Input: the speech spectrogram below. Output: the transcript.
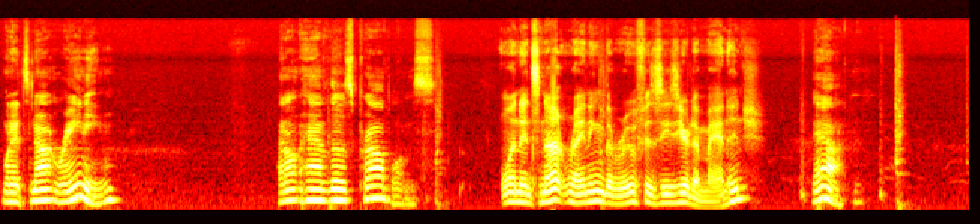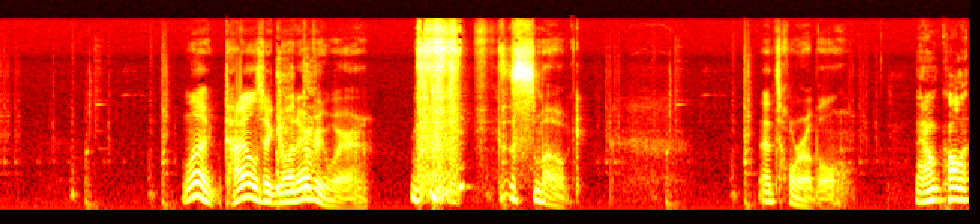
When it's not raining, I don't have those problems. when it's not raining, the roof is easier to manage. Yeah, Look, tiles are going everywhere. the smoke. That's horrible. they don't call it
